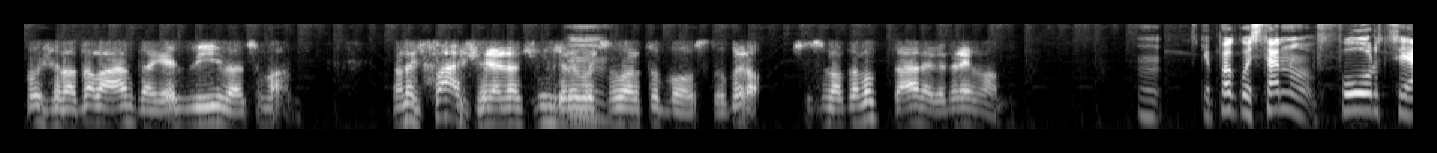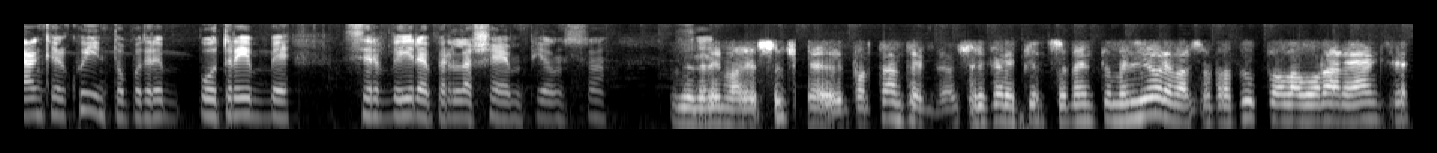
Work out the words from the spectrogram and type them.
poi c'è l'Atalanta che è viva, insomma non è facile raggiungere mm. questo quarto posto, però ci sono da lottare, vedremo. Mm. Che poi quest'anno forse anche il quinto potrebbe, potrebbe servire per la Champions. Vedremo sì. che succede. L'importante è cercare il piazzamento migliore, ma soprattutto lavorare anche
